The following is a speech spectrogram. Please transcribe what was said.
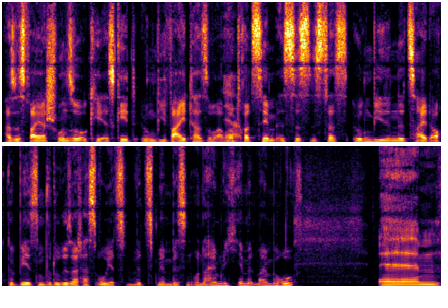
Also es war ja schon so, okay, es geht irgendwie weiter so, aber Ja. trotzdem ist, es, ist das irgendwie eine Zeit auch gewesen, wo du gesagt hast, oh, jetzt wird es mir ein bisschen unheimlich hier mit meinem Beruf. Ähm,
